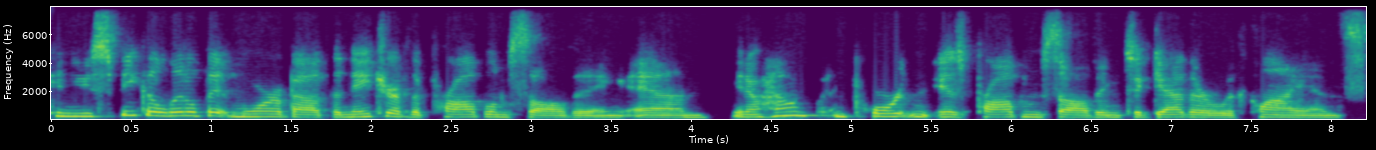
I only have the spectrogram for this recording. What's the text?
Can you speak a little bit more about the nature of the problem solving and, you know, how important is problem solving together with clients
